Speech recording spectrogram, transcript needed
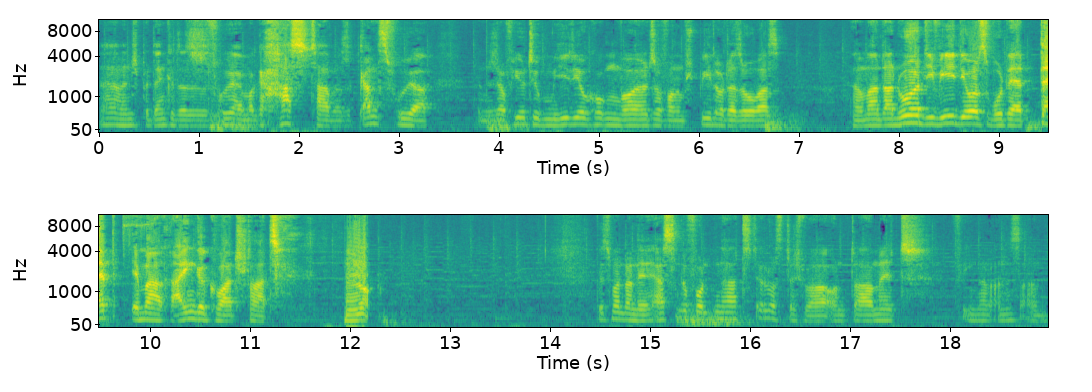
Ja, wenn ich bedenke, dass ich es früher immer gehasst habe, also ganz früher, wenn ich auf YouTube ein Video gucken wollte von einem Spiel oder sowas, dann waren da nur die Videos, wo der Depp immer reingequatscht hat. Ja. Bis man dann den ersten gefunden hat, der lustig war und damit fing dann alles an.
